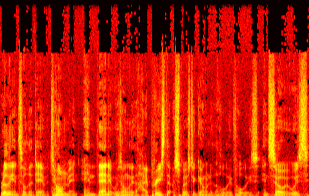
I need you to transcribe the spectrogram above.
really until the Day of Atonement, and then it was only the high priest that was supposed to go into the Holy of Holies, and so it was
